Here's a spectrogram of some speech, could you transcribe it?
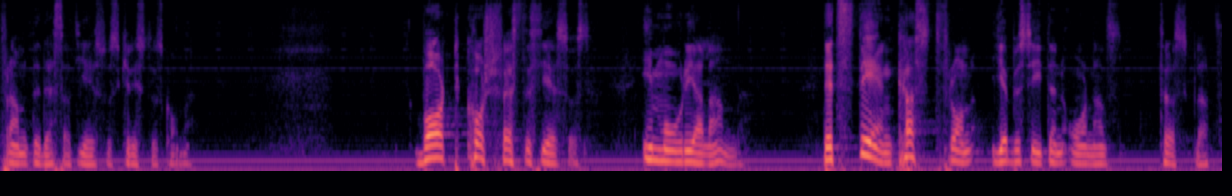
fram till dess att Jesus Kristus kommer. Vart korsfästes Jesus? I Moria land. Det är ett stenkast från jebusiten Ornans tröskplats.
